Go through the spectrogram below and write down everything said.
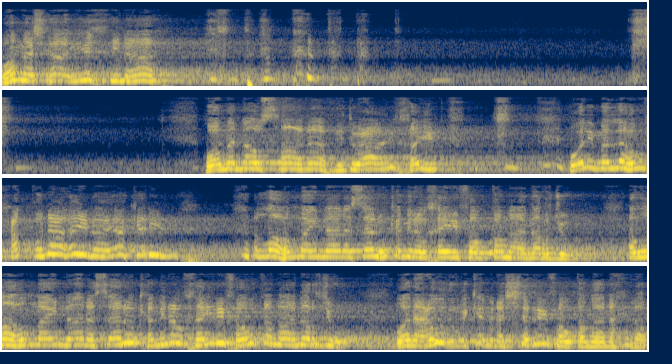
ومشايخنا. ومن أوصانا بدعاء الخير ولمن له حق علينا يا كريم اللهم إنا نسألك من الخير فوق ما نرجو اللهم إنا نسألك من الخير فوق ما نرجو ونعوذ بك من الشر فوق ما نحذر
